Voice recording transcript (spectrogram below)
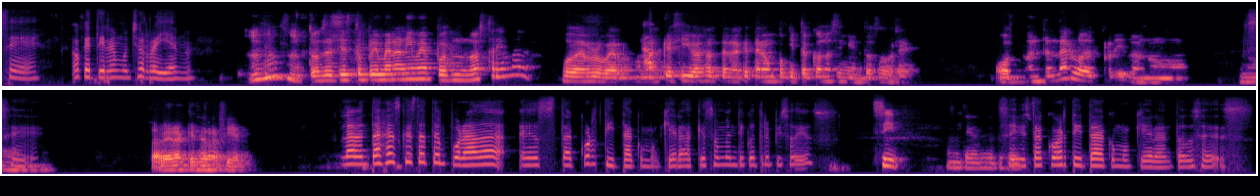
Sí. O que tienen mucho relleno. Entonces si es tu primer anime, pues no estaría mal poderlo verlo. Más que sí vas a tener que tener un poquito de conocimiento sobre, o entenderlo de perdido, no, no Sí. saber a qué se refiere. La ventaja es que esta temporada está cortita como quiera, que son 24 episodios. Sí. Sí, está cortita como quiera, entonces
